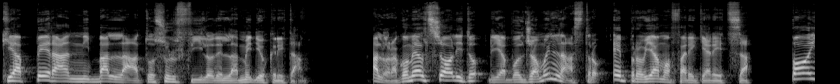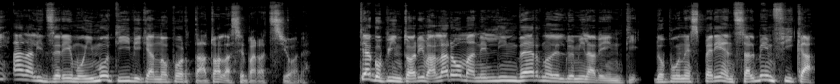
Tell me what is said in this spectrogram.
che ha per anni ballato sul filo della mediocrità. Allora, come al solito, riavvolgiamo il nastro e proviamo a fare chiarezza. Poi analizzeremo i motivi che hanno portato alla separazione. Tiago Pinto arriva alla Roma nell'inverno del 2020, dopo un'esperienza al Benfica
